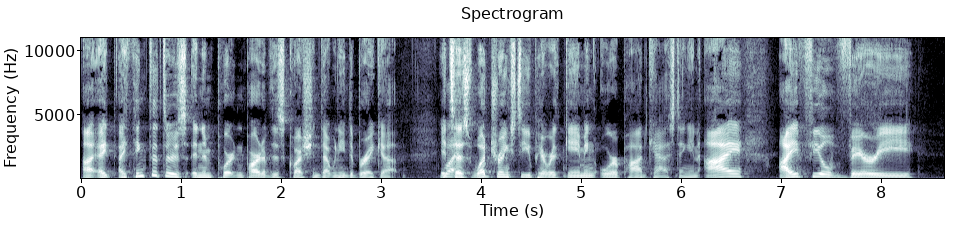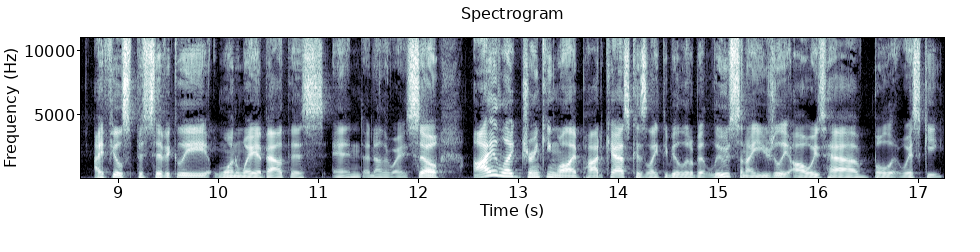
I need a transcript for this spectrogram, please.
I I- I think that there's an important part of this question that we need to break up. It What? says, "What drinks do you pair with gaming or podcasting?" And I I feel very I feel specifically one way about this and another way. So I like drinking while I podcast because I like to be a little bit loose, and I usually always have Bulleit whiskey,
